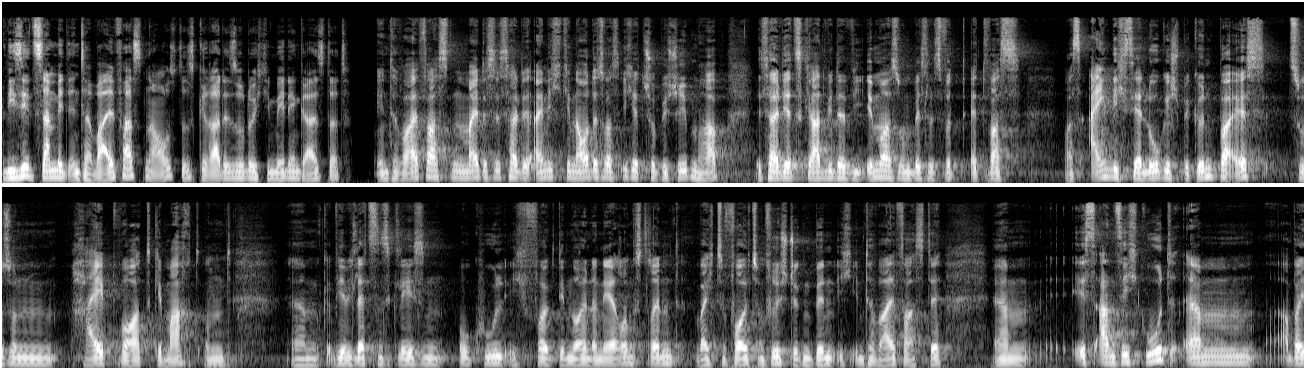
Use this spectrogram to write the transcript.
Wie sieht's dann mit Intervallfasten aus, das gerade so durch die Medien geistert? Intervallfasten, mei, das ist halt eigentlich genau das, was ich jetzt schon beschrieben habe, ist halt jetzt gerade wieder wie immer so ein bisschen, es wird etwas, was eigentlich sehr logisch begründbar ist, zu so einem Hype-Wort gemacht und ähm, wie habe ich letztens gelesen, oh cool, ich folge dem neuen Ernährungstrend, weil ich zu voll zum Frühstücken bin, ich Intervallfaste. Ähm, ist an sich gut, ähm, aber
